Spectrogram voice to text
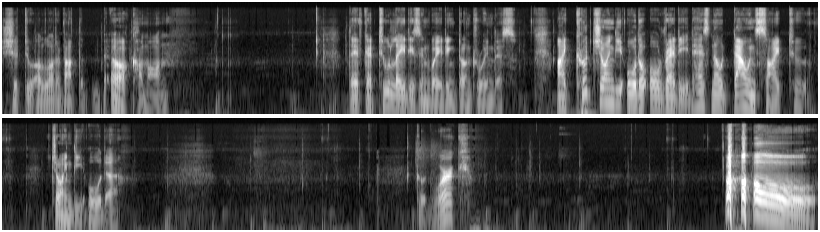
Should do a lot about the... Oh, come on. They've got two ladies in waiting, don't ruin this. I could join the order already, it has no downside to join the order. Good work. Oh!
